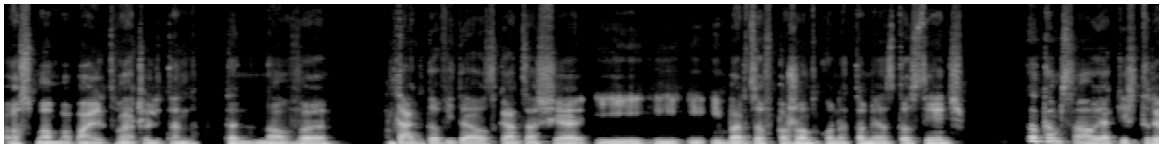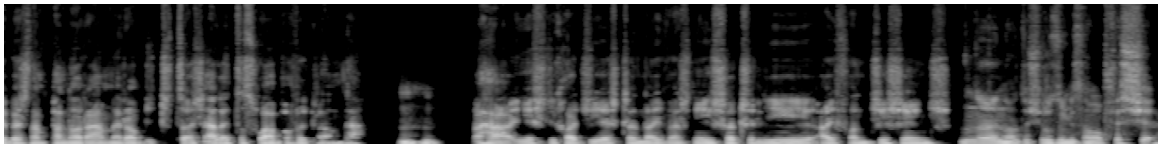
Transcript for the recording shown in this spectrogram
Osmo Mobile 2, czyli ten, ten nowy. Tak, do wideo zgadza się i, i, i bardzo w porządku, natomiast do zdjęć, no tam są jakieś tryby, że tam panoramę robić czy coś, ale to słabo wygląda. Mhm. Aha, jeśli chodzi jeszcze najważniejsze, czyli iPhone 10. No, no to się rozumie samo przez się.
